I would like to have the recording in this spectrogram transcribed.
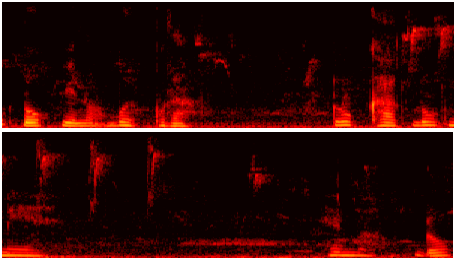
กดกพี่น้องเบิ่งพุ่นน่ะดกคักดกแน่เห็นบ่ดก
